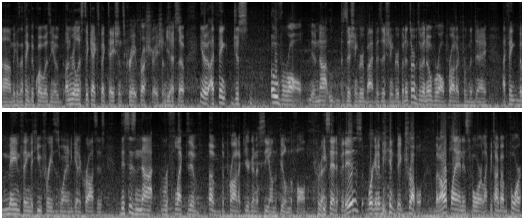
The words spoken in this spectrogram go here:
Um, because I think the quote was, you know, unrealistic expectations create frustrations. And so, you know, I think just overall, you know, not position group by position group, but in terms of an overall product from the day, I think the main thing that Hugh Freeze is wanting to get across is this is not reflective of the product you're going to see on the field in the fall. Correct. He said if it is, we're going to be in big trouble. But our plan is for, like we talked about before,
